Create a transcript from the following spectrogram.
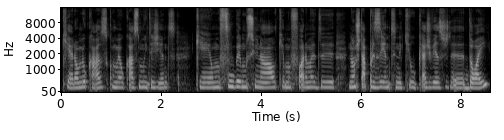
que era o meu caso, como é o caso de muita gente, que é uma fuga emocional, que é uma forma de não estar presente naquilo que às vezes uh, dói,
